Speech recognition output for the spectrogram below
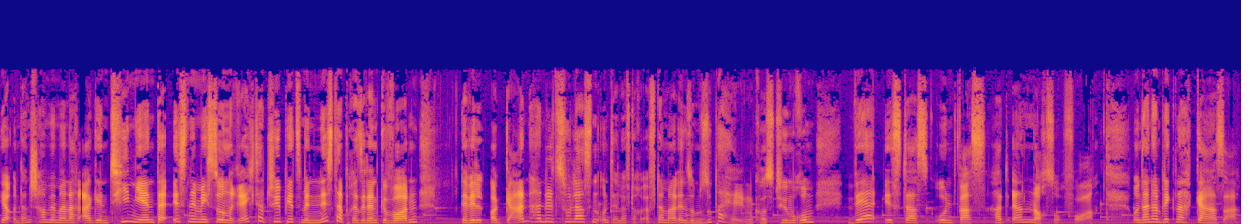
Ja, und dann schauen wir mal nach Argentinien. Da ist nämlich so ein rechter Typ jetzt Ministerpräsident geworden. Der will Organhandel zulassen und der läuft auch öfter mal in so einem Superheldenkostüm rum. Wer ist das und was hat er noch so vor? Und dann ein Blick nach Gaza.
